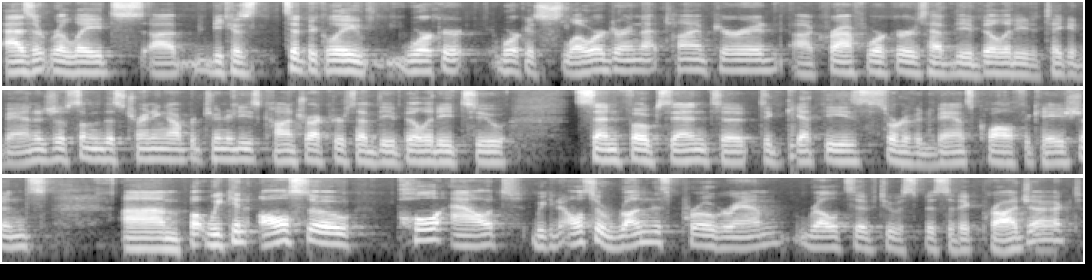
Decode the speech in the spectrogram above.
as it relates, uh, because typically worker, work is slower during that time period. Uh, craft workers have the ability to take advantage of some of this training opportunities. Contractors have the ability to send folks in to, to get these sort of advanced qualifications. Um, but we can also pull out, we can also run this program relative to a specific project.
